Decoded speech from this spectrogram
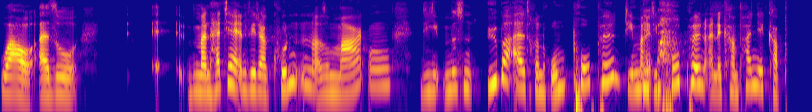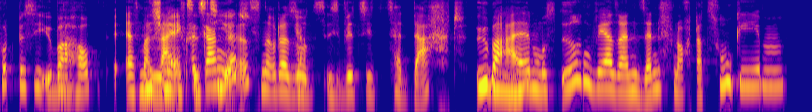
wow, also man hat ja entweder Kunden, also Marken, die müssen überall drin rumpopeln, die, ja. die popeln eine Kampagne kaputt, bis sie überhaupt ja. erstmal Nicht live gegangen ist. Ne, oder so ja. wird sie zerdacht. Überall mhm. muss irgendwer seinen Senf noch dazugeben.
